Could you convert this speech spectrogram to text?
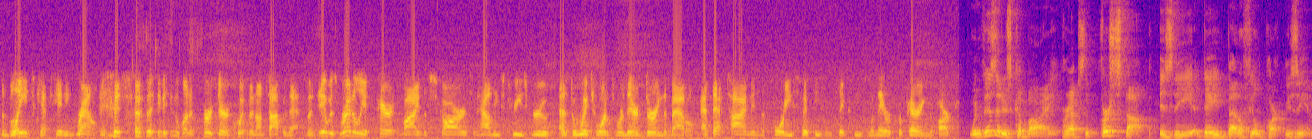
the blades kept hitting ground. so they didn't want to hurt their equipment on top of that. But it was readily apparent by the scars and how these trees grew as to which ones were there during the battle at that time in the 40s, 50s, and 60s when they were preparing the park. When visitors come by, perhaps the first stop is the Dade Battlefield Park Museum.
